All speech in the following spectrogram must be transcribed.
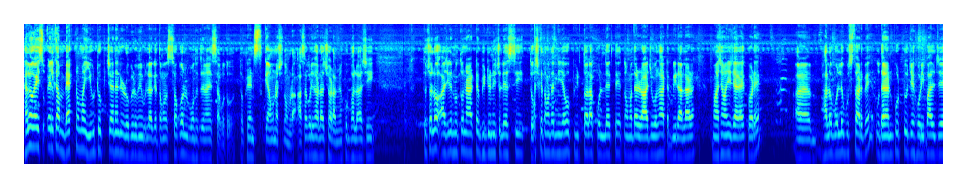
Hello guys welcome back to my YouTube channel Rabi Rumi ভ্লগে তোমাদের সকল বন্ধুদের জানাই স্বাগত। তো ফ্রেন্ডস কেমন আছো তোমরা? আশা করি ভালো আছো আর আমিও খুব ভালো আছি। তো চলো, আজকে নতুন আরেকটা ভিডিও নিয়ে চলে এসেছি। তো আজকে তোমাদের নিয়ে যাব পীরতলা পুল দেখতে। তোমাদের রাজবুলহাট বিড়ালার মাঝামাঝি জায়গায় পড়ে। আর ভালো বললে বুঝতে পারবে, উদয়নপুর টু যে হরিপাল যে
